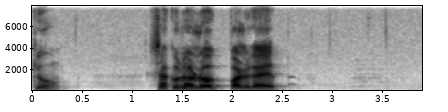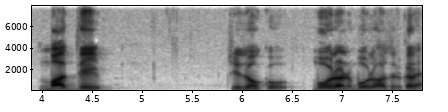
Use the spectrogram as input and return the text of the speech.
کیوں؟ سیکولر لوگ پڑھ گئے مادی چیزوں کو مور اینڈ مور حاصل کریں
